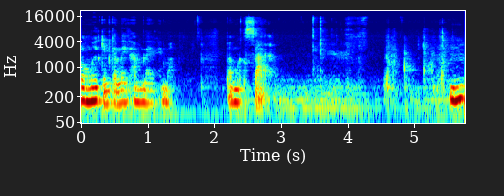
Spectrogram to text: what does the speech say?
ลงมือกินกันเลยคำแรกเห็นบ่ปลาหมึกสาอืม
